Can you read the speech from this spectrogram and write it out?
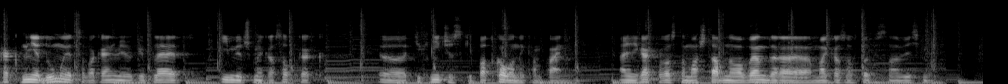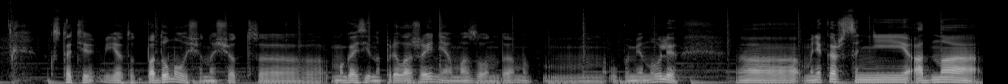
как мне думается, по крайней мере, укрепляет имидж Microsoft как э, технически подкованной компании, а не как просто масштабного вендора Microsoft Office на весь мир. Кстати, я тут подумал еще насчет э, магазина приложений Amazon, да, мы м, упомянули. Э, мне кажется, ни одна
